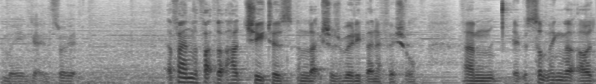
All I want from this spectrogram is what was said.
for me in getting through it. I found the fact that I had tutors and lecturers really beneficial. Um, it was something that I'd,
